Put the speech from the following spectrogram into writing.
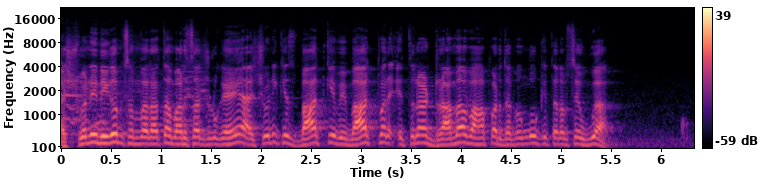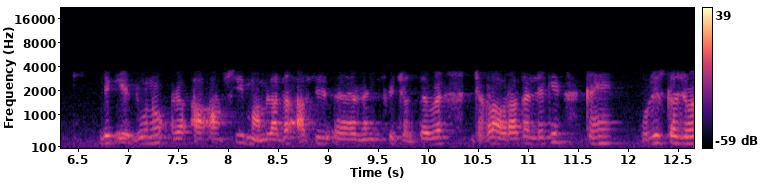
अश्वनी निगम संवाददाता हमारे साथ जुड़ गए हैं। अश्वनी किस बात के विवाद पर इतना ड्रामा वहाँ पर दबंगों की तरफ़ से हुआ? देखिए दोनों आपसी मामला था आपसी रंजिश के चलते हुए झगड़ा हो रहा था लेकिन कहीं पुलिस का जो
